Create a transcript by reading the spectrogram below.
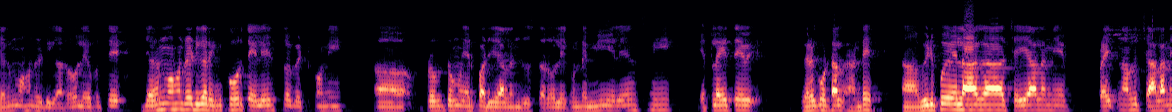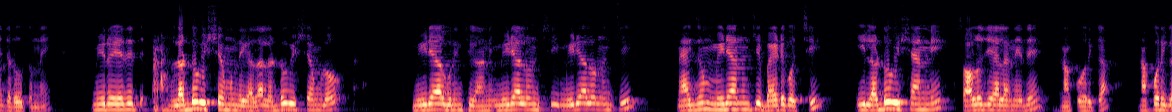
జగన్మోహన్ రెడ్డి గారు లేకపోతే జగన్మోహన్ రెడ్డి గారు ఇంకోరితో ఎలియన్స్లో పెట్టుకొని ప్రభుత్వం ఏర్పాటు చేయాలని చూస్తారో లేకుంటే మీ ఎలియన్స్ని ఎట్లయితే విరగొట్టాలి అంటే విడిపోయేలాగా చేయాలనే ప్రయత్నాలు చాలానే జరుగుతున్నాయి. మీరు ఏదైతే లడ్డు విషయం ఉంది కదా లడ్డు విషయంలో మీడియా గురించి కానీ మీడియాలో నుంచి మీడియాలో నుంచి మ్యాక్సిమం మీడియా నుంచి బయటకు వచ్చి ఈ లడ్డు విషయాన్ని సాల్వ్ చేయాలనేదే నా కోరిక. నా కోరిక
